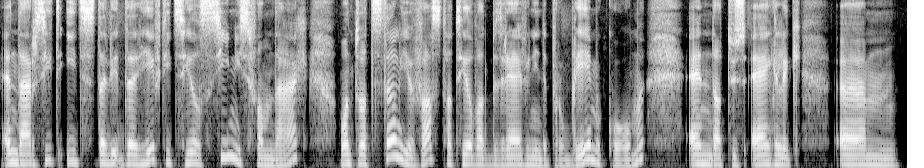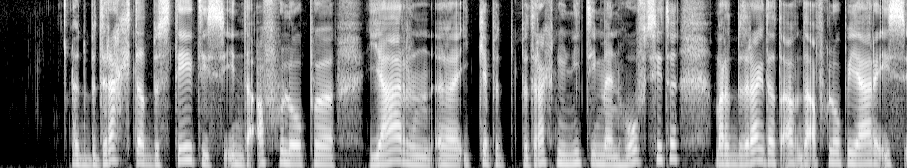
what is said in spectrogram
En daar zit iets, dat, dat heeft iets heel cynisch vandaag. Want wat stel je vast dat heel wat bedrijven in de problemen komen en dat dus eigenlijk. Um, het bedrag dat besteed is in de afgelopen jaren, uh, ik heb het bedrag nu niet in mijn hoofd zitten, maar het bedrag dat de afgelopen jaren is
